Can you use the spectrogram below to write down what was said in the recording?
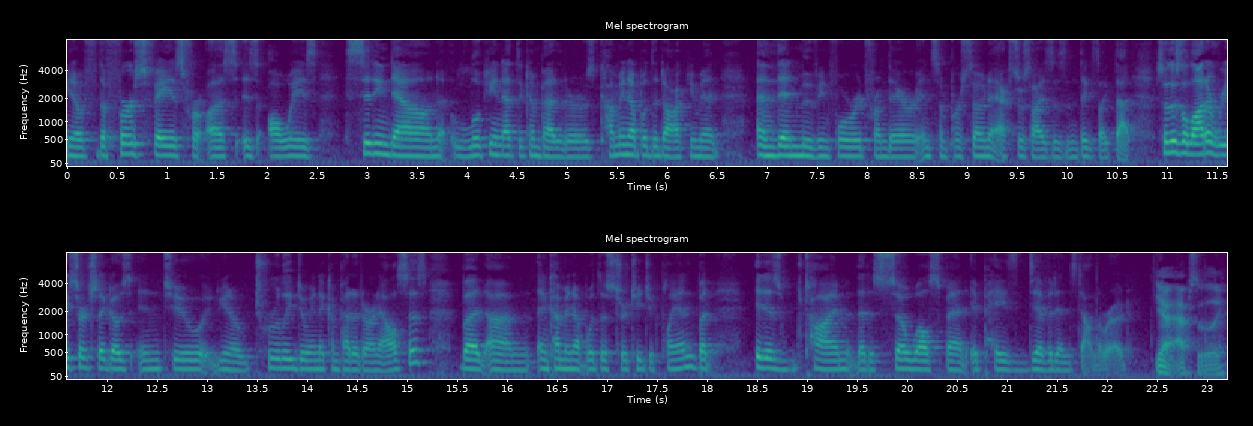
you know, the first phase for us is always sitting down, looking at the competitors, coming up with the document, and then moving forward from there in some persona exercises and things like that. So there's a lot of research that goes into you know truly doing a competitor analysis, but um, and coming up with a strategic plan. But it is time that is so well spent; it pays dividends down the road. Yeah, absolutely.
